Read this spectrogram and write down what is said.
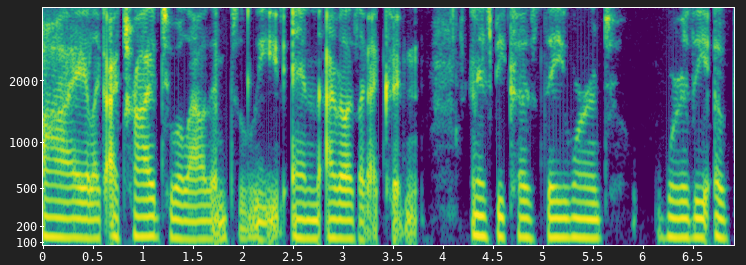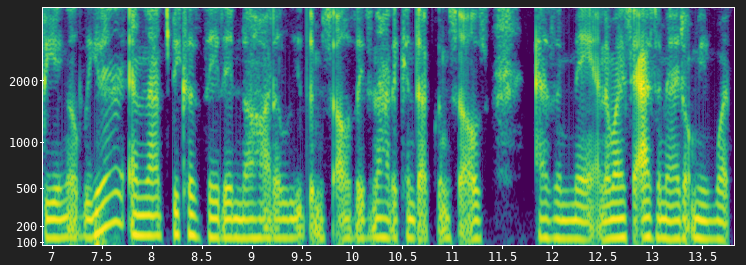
I like I tried to allow them to lead and I realized like I couldn't. And it's because they weren't worthy of being a leader and that's because they didn't know how to lead themselves. They didn't know how to conduct themselves as a man. And when I say as a man, I don't mean what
